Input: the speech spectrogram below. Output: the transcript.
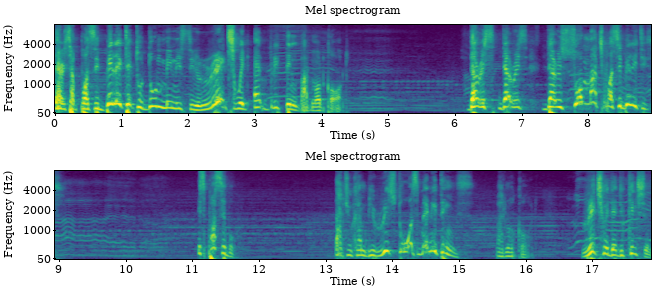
There is a possibility to do ministry rich with everything but not God. There is there is there is so much possibilities. It's possible that you can be rich towards many things, but not God. Rich with education,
